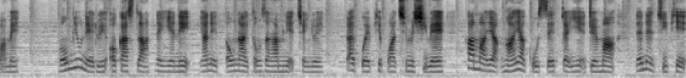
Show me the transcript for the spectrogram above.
ပါမယ်။မုံမြို့နယ်တွင်ဩဂတ်လ2ရက်နေ့ညနေ3:35မိနစ်အချိန်တွင် တိုက်ပွဲဖြစ်ပွားခြင်းမရှိဘဲခမရ990တပ်ရင်အတွင်မှလက်နက်ကြီးဖြင့်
